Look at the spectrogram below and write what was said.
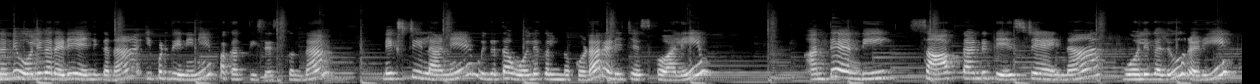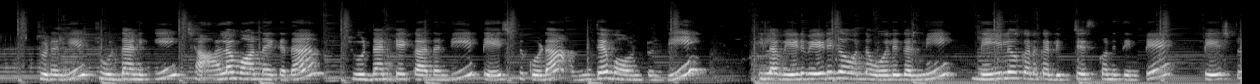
చూడండి ఓలిగా రెడీ అయింది కదా. ఇప్పుడు దీనిని పక్కకు తీసేసుకుందాం. నెక్స్ట్ ఇలానే మిగతా ఓలికలను కూడా రెడీ చేసుకోవాలి. అంతే అండి. సాఫ్ట్ అండ్ టేస్టీ అయిన ఓలిగలు రెడీ. చూడండి చూడ్డానికి చాలా బాగున్నాయి కదా. చూడ్డానికే కాదండి టేస్ట్ కూడా అంతే బాగుంటుంది. ఇలా వేడివేడిగా ఉన్న ఓలిగల్ని నెయ్యిలో కనుక డిప్ చేసుకొని తింటే టేస్ట్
